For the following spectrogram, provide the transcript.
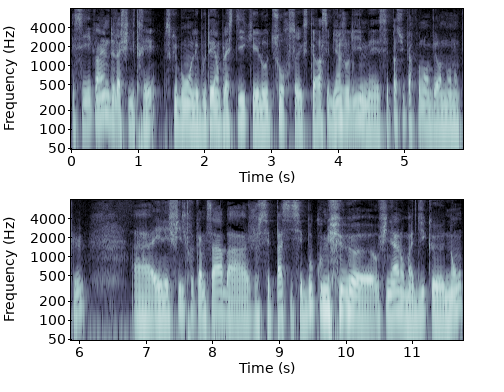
essayez quand même de la filtrer. Parce que bon, les bouteilles en plastique et l'eau de source, etc., c'est bien joli, mais c'est pas super pour l'environnement non plus. Euh, et les filtres comme ça, bah, je sais pas si c'est beaucoup mieux. Euh, au final, on m'a dit que non.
